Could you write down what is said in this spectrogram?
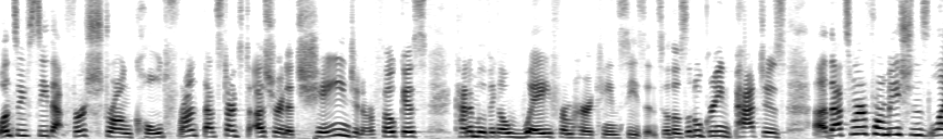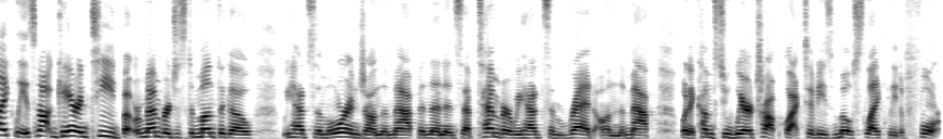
once we see that first strong cold front, that starts to usher in a change in our focus, kind of moving away from hurricane season. So those little green patches, uh, that's where formation's likely. It's not guaranteed, but remember just a month ago, we had some orange on the map, and then in September, we had some red on the map when it comes to where tropical activity is most likely to form.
